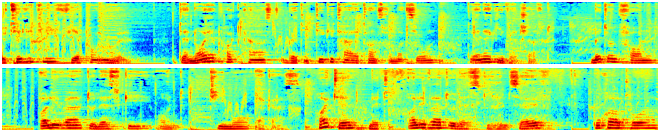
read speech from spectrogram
Utility 4.0, der neue Podcast über die digitale Transformation der Energiewirtschaft. Mit und von Oliver Dulewski und Timo Eggers. Heute mit Oliver Dulewski himself, Buchautor,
